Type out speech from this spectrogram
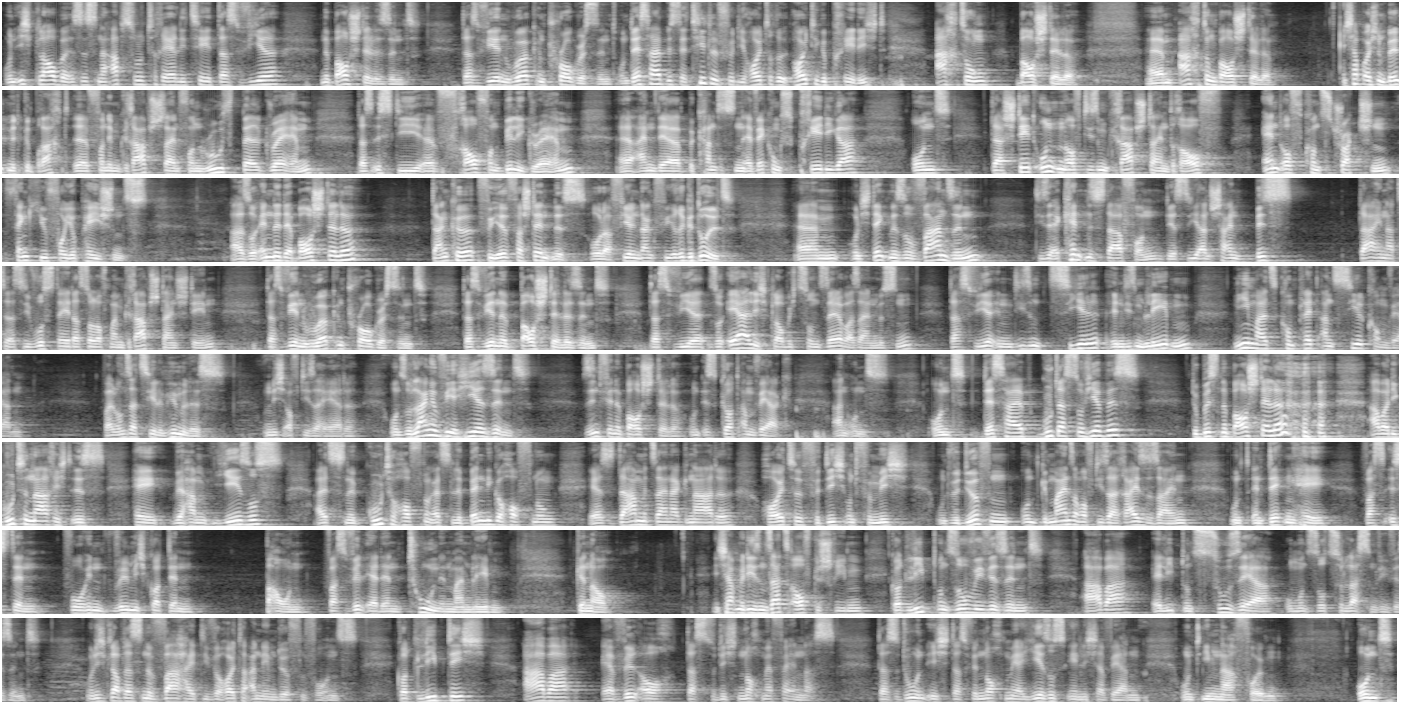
Und ich glaube, es ist eine absolute Realität, dass wir eine Baustelle sind, dass wir ein Work in Progress sind. Und deshalb ist der Titel für die heutige Predigt Achtung Baustelle. Ähm, Achtung Baustelle. Ich habe euch ein Bild mitgebracht äh, von dem Grabstein von Ruth Bell Graham. Das ist die äh, Frau von Billy Graham, äh, einem der bekanntesten Erweckungsprediger. Und da steht unten auf diesem Grabstein drauf, End of Construction, thank you for your patience. Also Ende der Baustelle, danke für Ihr Verständnis oder vielen Dank für Ihre Geduld. Ähm, und ich denke mir so, Wahnsinn, diese Erkenntnis davon, dass sie anscheinend bis dahin hatte, dass sie wusste, hey, das soll auf meinem Grabstein stehen, dass wir ein Work in Progress sind, dass wir eine Baustelle sind, dass wir so ehrlich, glaube ich, zu uns selber sein müssen, dass wir in diesem Ziel, in diesem Leben niemals komplett ans Ziel kommen werden, weil unser Ziel im Himmel ist und nicht auf dieser Erde. Und solange wir hier sind, sind wir eine Baustelle und ist Gott am Werk an uns. Und deshalb gut, dass du hier bist. Du bist eine Baustelle, aber die gute Nachricht ist, hey, wir haben Jesus als eine gute Hoffnung, als lebendige Hoffnung. Er ist da mit seiner Gnade heute für dich und für mich. Und wir dürfen und gemeinsam auf dieser Reise sein und entdecken, hey, was ist denn, wohin will mich Gott denn bauen? Was will er denn tun in meinem Leben? Genau. Ich habe mir diesen Satz aufgeschrieben, Gott liebt uns so, wie wir sind aber er liebt uns zu sehr, um uns so zu lassen, wie wir sind. Und ich glaube, das ist eine Wahrheit, die wir heute annehmen dürfen für uns. Gott liebt dich, aber er will auch, dass du dich noch mehr veränderst. Dass du und ich, dass wir noch mehr Jesus ähnlicher werden und ihm nachfolgen. Und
